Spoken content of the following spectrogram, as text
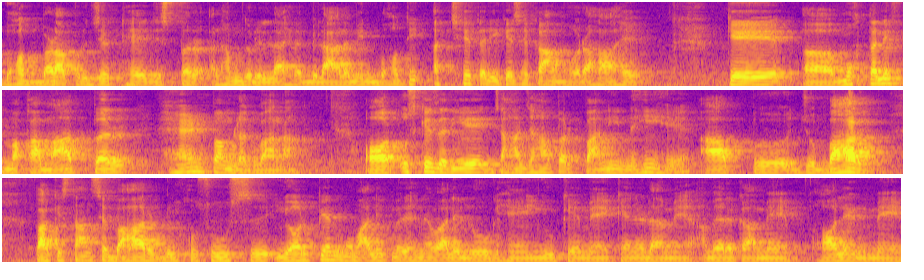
بہت بڑا پروجیکٹ ہے جس پر الحمدللہ رب العالمین بہت ہی اچھے طریقے سے کام ہو رہا ہے کہ مختلف مقامات پر ہینڈ پمپ لگوانا۔ اور اس کے ذریعے جہاں جہاں پر پانی نہیں ہے، آپ جو باہر، پاکستان سے باہر بالخصوص یورپین ممالک میں رہنے والے لوگ ہیں، یو کے میں، کینیڈا میں، امریکہ میں، ہالینڈ میں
